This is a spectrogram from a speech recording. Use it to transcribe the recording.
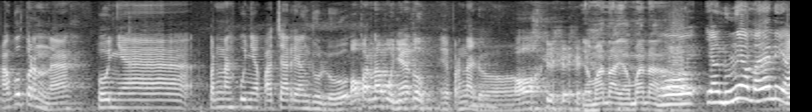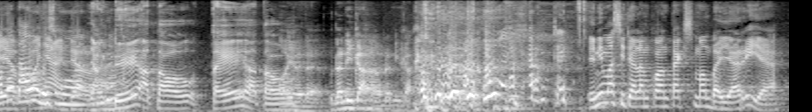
Aku pernah punya pernah punya pacar yang dulu. Oh, pernah punya tuh? Ya pernah dong. Oh, iya. yang mana yang mana oh yang dulu yang mana nih aku Iya, tahu loh semua ada. yang D atau T atau Oh, ya udah. Udah nikah, udah nikah. Ini masih dalam konteks membayari ya.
